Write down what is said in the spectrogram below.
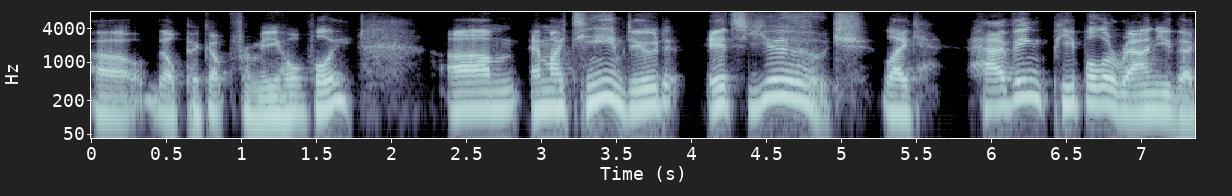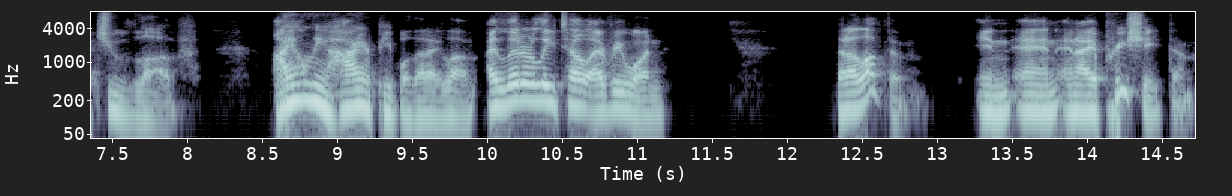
uh, they'll pick up from me, hopefully. Um, and my team, dude, it's huge. Like having people around you that you love. I only hire people that I love. I literally tell everyone that I love them and and and I appreciate them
